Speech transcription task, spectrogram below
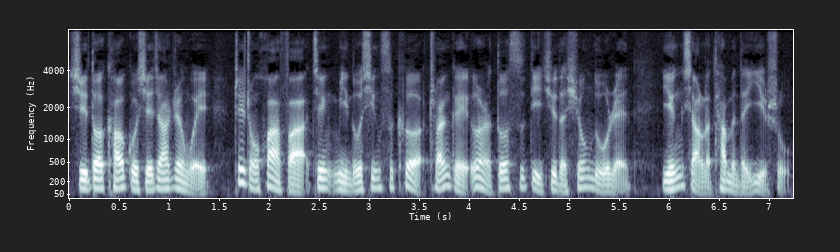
许多考古学家认为，这种画法经米努辛斯克传给鄂尔多斯地区的匈奴人，影响了他们的艺术。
